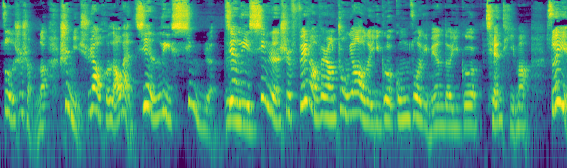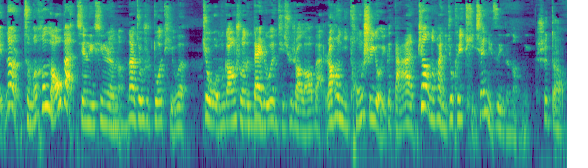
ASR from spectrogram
做的是什么呢？是你需要和老板建立信任，建立信任是非常非常重要的一个工作里面的一个前提嘛。所以那怎么和老板建立信任呢？那就是多提问。就我们刚刚说的，带着问题去找老板，然后你同时有一个答案，这样的话你就可以体现你自己的能力。是的，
